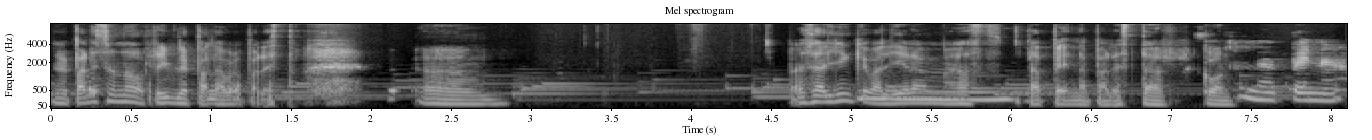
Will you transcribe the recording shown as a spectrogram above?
me parece una horrible palabra para esto. Um, ser alguien que valiera más Mm. la pena para estar con. La pena.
